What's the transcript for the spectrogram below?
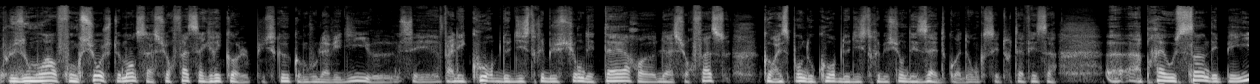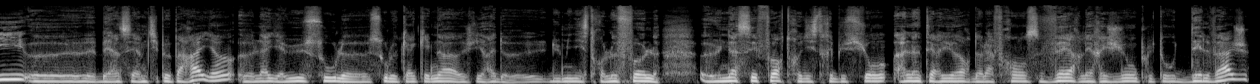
plus ou moins en fonction justement de sa surface agricole, puisque comme vous l'avez dit, euh, c'est, enfin, les courbes de distribution des terres euh, de la surface correspondent aux courbes de distribution des aides, quoi. Donc c'est tout à fait ça. Euh, après, au sein des pays, ben c'est un petit peu pareil. Hein. là, il y a eu sous le sous le quinquennat, je dirais, de, du ministre Le Foll, une assez forte redistribution à l'intérieur de la France vers les régions plutôt d'élevage,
